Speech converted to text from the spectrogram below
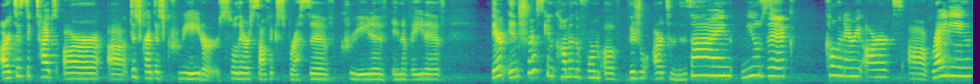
Artistic types are uh, described as creators. So they're self expressive, creative, innovative. Their interests can come in the form of visual arts and design, music, culinary arts, uh, writing.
